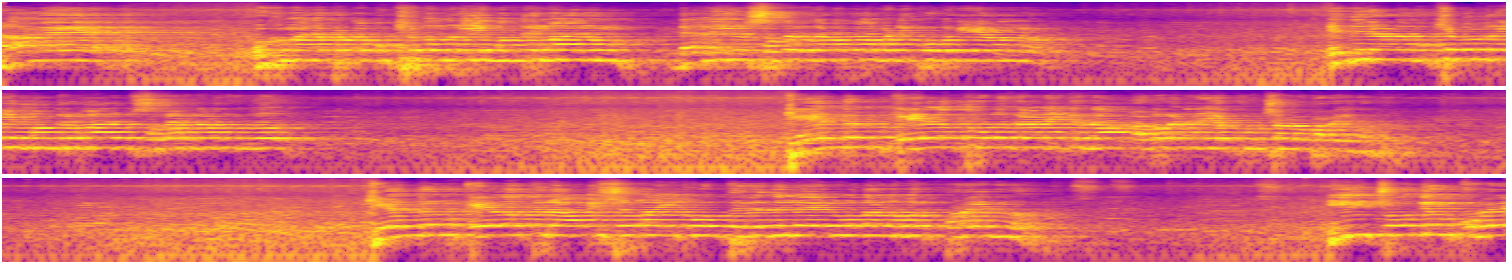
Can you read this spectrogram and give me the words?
നാളെ ബഹുമാനപ്പെട്ട മുഖ്യമന്ത്രിയും മന്ത്രിമാരും ഡൽഹിയിൽ സദർ നടത്താൻ വേണ്ടി പോവുകയാണല്ലോ. എന്തിനാണ് മുഖ്യമന്ത്രിയും മന്ത്രിമാരും സദർ നടത്തുന്നത്? കേന്ദ്രം കേരളത്തോട് കാണിക്കുന്ന അവഗണനയെ കുറിച്ചാണ് പറയുന്നത്. കേന്ദ്രം കേരളത്തിന് ആവശ്യമായിട്ടുള്ള തരുന്നില്ല എന്നുള്ളതാണ് അവർ പറയുന്നത്. ഈ ചോദ്യം കുറെ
